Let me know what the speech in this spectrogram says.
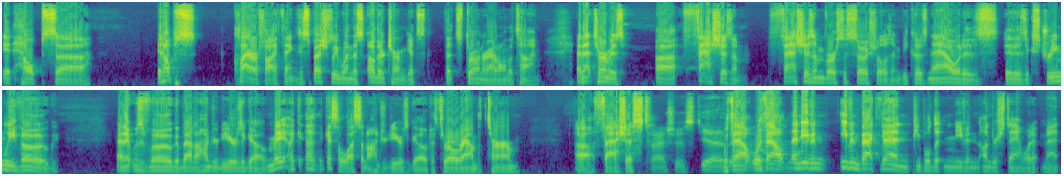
it helps. Uh, it helps clarify things, especially when this other term gets that's thrown around all the time, and that term is uh, fascism. Fascism versus socialism, because now it is it is extremely vogue, and it was vogue about hundred years ago. May I, I guess less than hundred years ago to throw around the term uh, fascist. Fascist, yeah. Without without and even even back then people didn't even understand what it meant.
